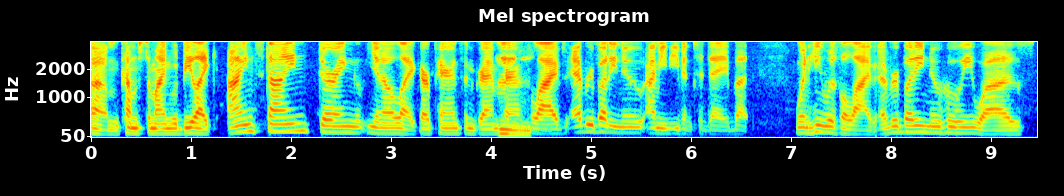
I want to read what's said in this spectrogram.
um, comes to mind would be like einstein during you know like our parents and grandparents mm. lives. Everybody knew i mean even today but when he was alive everybody knew who he was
